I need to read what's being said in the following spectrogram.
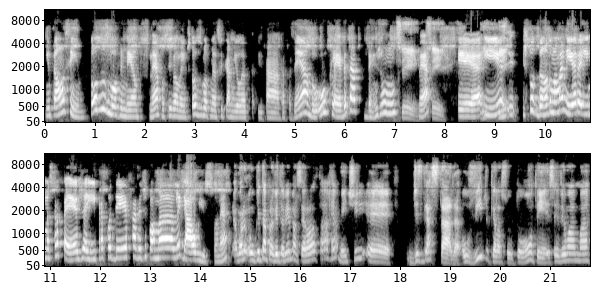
Então, assim, todos os movimentos, né, possivelmente, todos os movimentos que Camila está tá fazendo, o Kleber está bem junto, sim, né? Sim. É, e, e, estudando uma maneira aí, uma estratégia aí para poder fazer de forma legal isso, né? Agora, o que dá para ver também, Marcela, ela está realmente é, desgastada. O vídeo que ela soltou ontem, você vê uma, uma,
